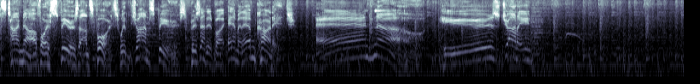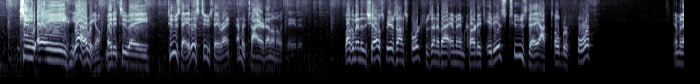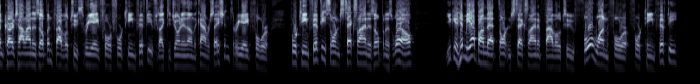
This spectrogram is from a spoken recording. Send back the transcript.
It's time now for Spears on Sports with John Spears, presented by M&M Cartage. And now, here's Johnny. To a yeah, there we go. Made it to a Tuesday. It is Tuesday, right? I'm retired. I don't know what day it is. Welcome into the show, Spears on Sports, presented by M&M Cartage. It is Tuesday, October 4th. M&M Cartage hotline is open, 502-384-1450 if you'd like to join in on the conversation, 384-1450. Thornton's text line is open as well. You can hit me up on that Thornton's text line at 502-414-1450,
